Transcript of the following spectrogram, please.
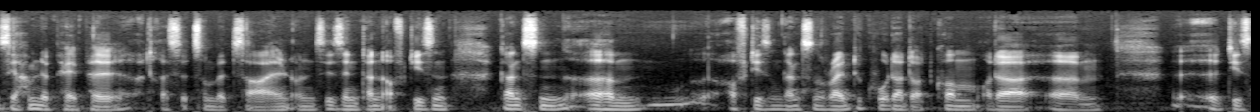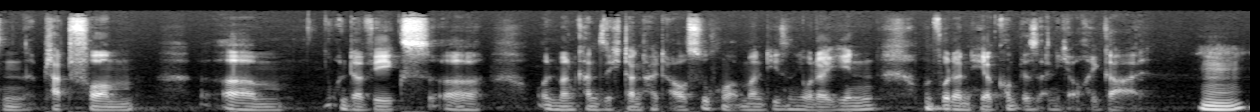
sie haben eine PayPal-Adresse zum Bezahlen und sie sind dann auf diesen ganzen, ähm, auf diesen ganzen rentecoder.com oder ähm, äh, diesen Plattformen ähm, unterwegs äh, und man kann sich dann halt aussuchen, ob man diesen oder jenen und wo dann herkommt, ist eigentlich auch egal. Mhm.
